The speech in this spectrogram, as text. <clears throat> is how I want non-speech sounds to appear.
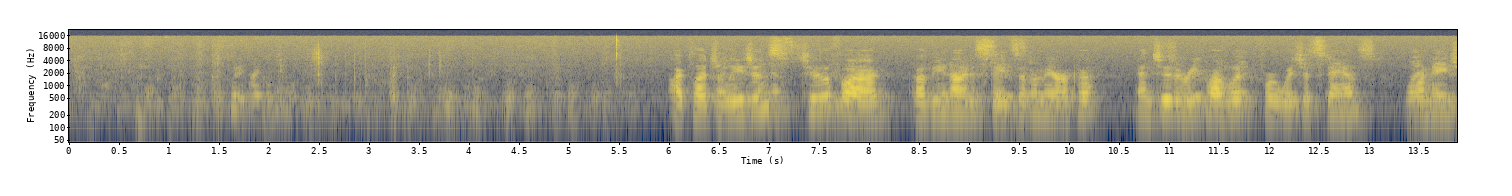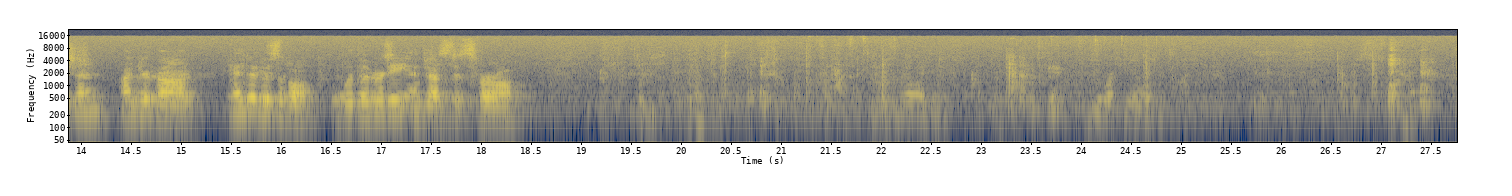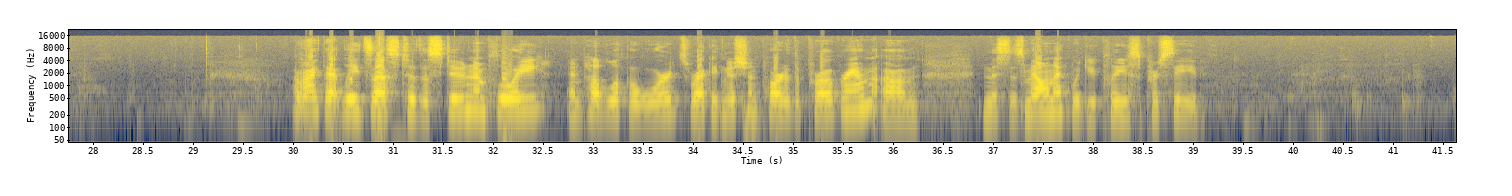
I pledge allegiance to the flag of the United States of America and to the republic for which it stands, one nation, under God, indivisible, with liberty and justice for all. All right, that leads us to the Student Employee and Public Awards Recognition part of the program. Um, Mrs. Melnyk, would you please proceed?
